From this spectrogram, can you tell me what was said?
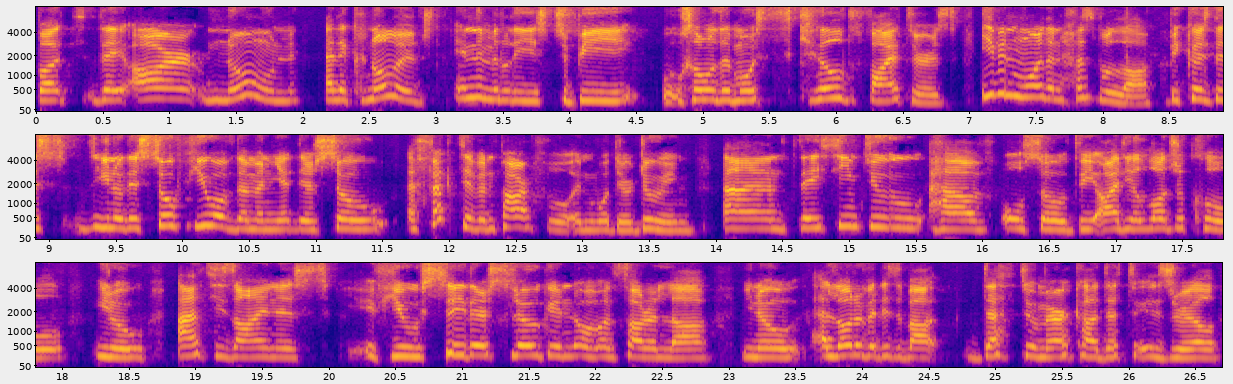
But they are known and acknowledged in the Middle East to be some of the most skilled fighters, even more than Hezbollah, because there's you know there's so few of them and yet they're so effective and powerful in what they're doing. And they seem to have also the ideological, you know, anti-Zionist. If you see their slogan of Ansarullah, you know, a lot of it is about death to America, death to Israel.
